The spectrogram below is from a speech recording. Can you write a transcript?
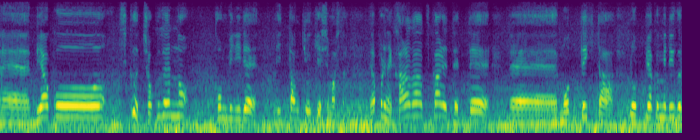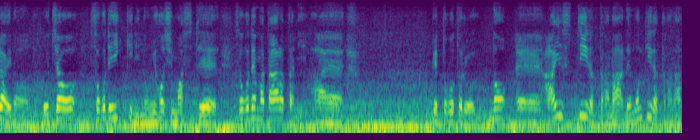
えー、琵琶湖着く直前のコンビニで一旦休憩しました。やっぱりね体疲れてて、えー、持っってきた600ミリぐらいのお茶をそこで一気に飲み干しましてそこでまた新たに、え、ペットボトルの、えー、アイスティーだったかなレモンティーだったかな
